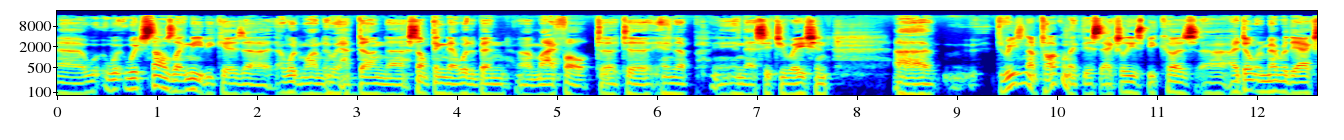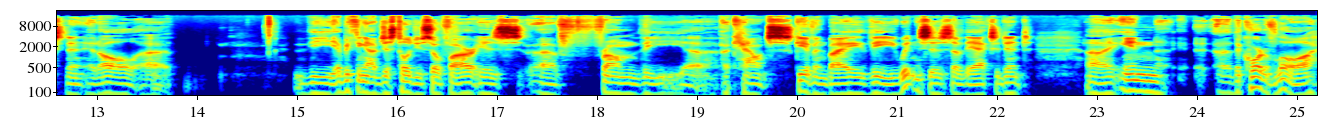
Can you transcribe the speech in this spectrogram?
Uh, w- which sounds like me because uh, I wouldn't want to have done uh, something that would have been my fault to end up in that situation. Uh, the reason I'm talking like this actually is because uh, I don't remember the accident at all. Uh, the everything I've just told you so far is uh, from the uh, accounts given by the witnesses of the accident. in the court of law,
